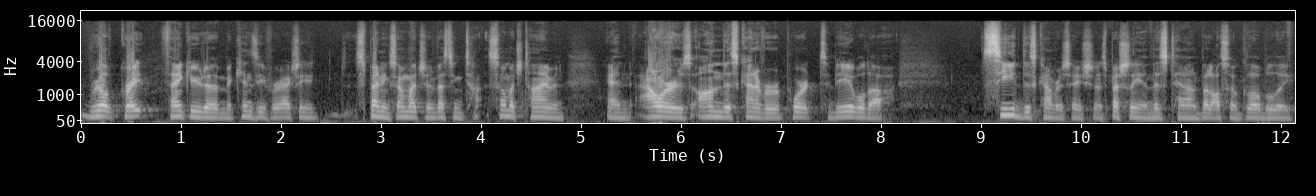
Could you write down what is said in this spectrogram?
real great thank you to McKinsey for actually spending so much, investing so much time and, and hours on this kind of a report to be able to seed this conversation, especially in this town, but also globally.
